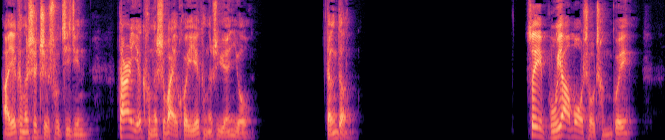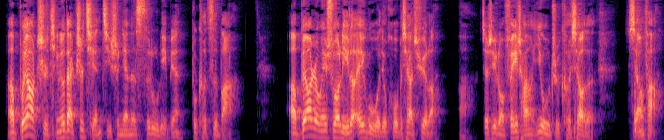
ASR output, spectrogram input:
啊，也可能是指数基金，当然也可能是外汇，也可能是原油，等等。所以不要墨守成规，啊，不要只停留在之前几十年的思路里边不可自拔，啊，不要认为说离了 A 股我就活不下去了，啊，这是一种非常幼稚可笑的想法。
